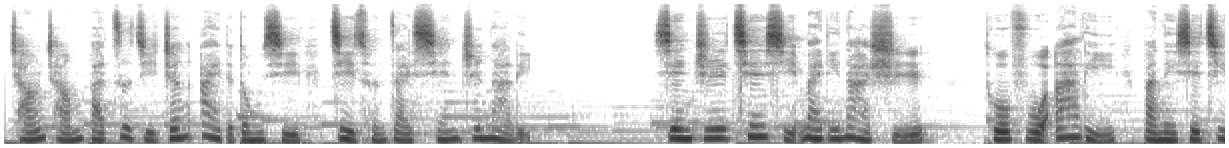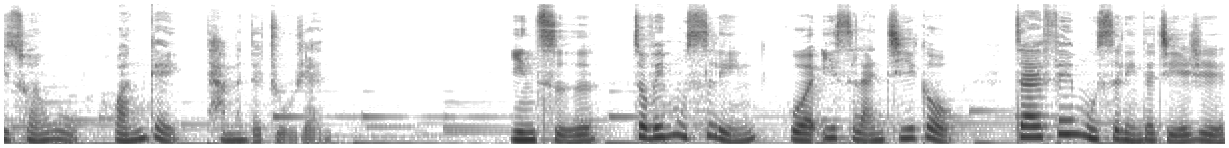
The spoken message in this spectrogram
常常把自己珍爱的东西寄存在先知那里。先知迁徙麦地那时，托付阿里把那些寄存物还给他们的主人。因此，作为穆斯林。或伊斯兰机构在非穆斯林的节日，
